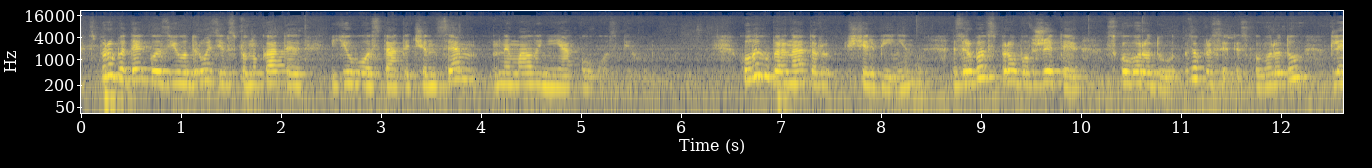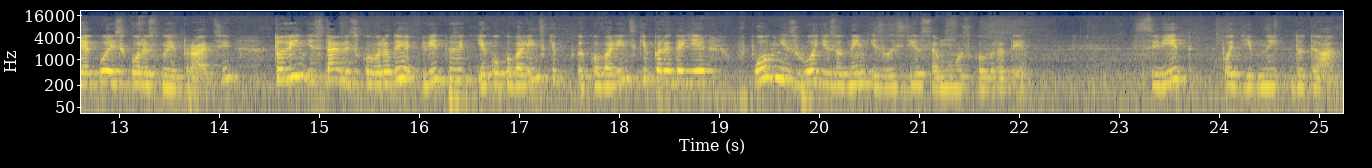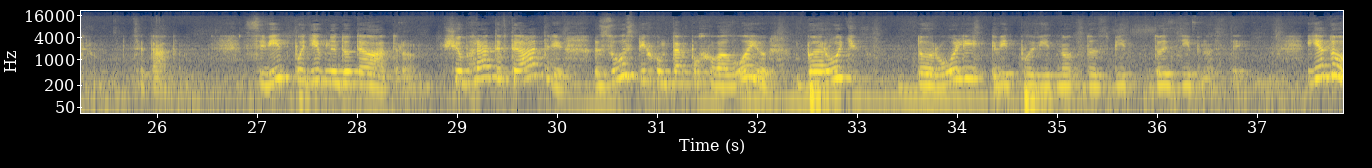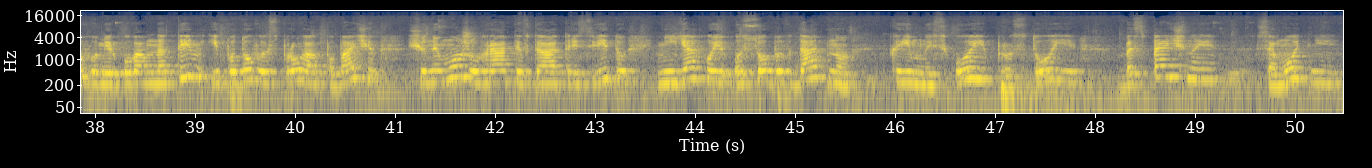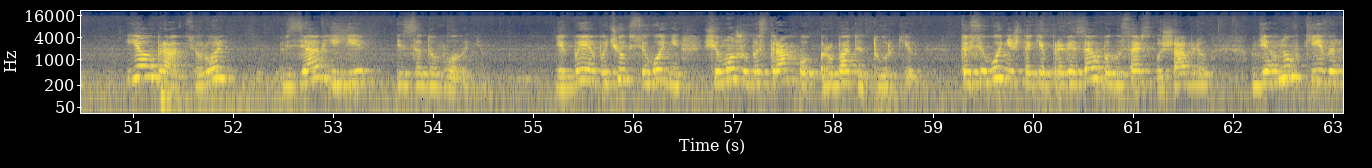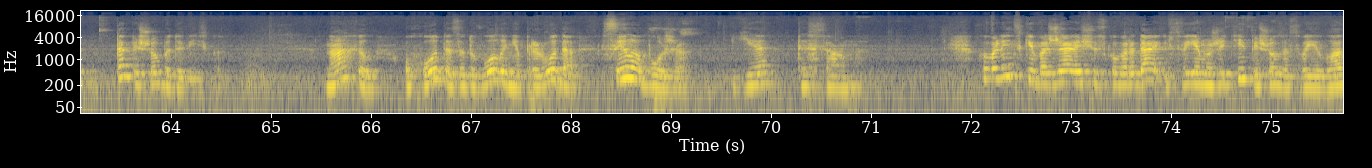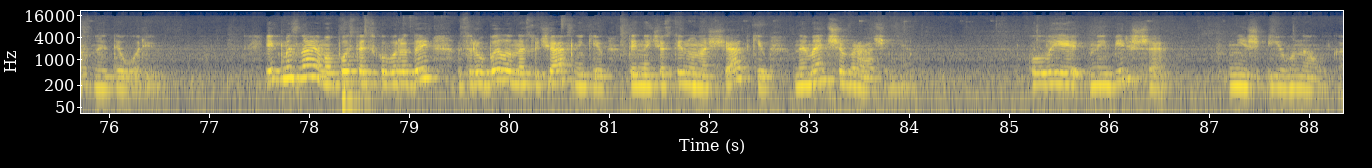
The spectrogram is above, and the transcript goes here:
Спроби декого з його друзів спонукати його стати ченцем не мали ніякого успіху. Коли губернатор Щербінін зробив спробу вжити сковороду, запросити сковороду для якоїсь корисної праці, то він дістав від сковороди відповідь, яку Ковалінський, Ковалінський передає в повній згоді з одним із листів самого сковороди. Світ подібний до театру. Цитата. Світ подібний до театру. Щоб грати в театрі з успіхом та похвалою беруть до ролі відповідно до, здібностей. Я довго міркував над тим і по довгих спробах побачив, що не можу грати в театрі світу ніякої особи вдатно, крім низької, простої, безпечної, самотньої. Я обрав цю роль, взяв її із задоволенням. Якби я почув сьогодні, що можу без страху рубати турків, то сьогодні ж таки прив'язав би гусарську шаблю, вдягнув ківер та пішов би до війська. Нахил, охота, задоволення, природа, сила Божа є те саме. Ковалінський вважає, що Сковорода і в своєму житті пішов за своєю власною теорією. Як ми знаємо, постать Сковороди зробила на сучасників та й на частину нащадків не менше враження коли не більше, ніж його наука.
